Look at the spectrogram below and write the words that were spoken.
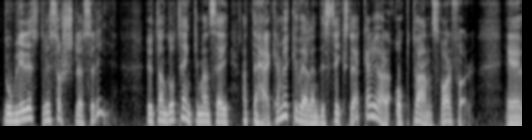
då blir det resurslöseri. Utan då tänker man sig att det här kan mycket väl en distriktsläkare göra och ta ansvar för. Eh,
